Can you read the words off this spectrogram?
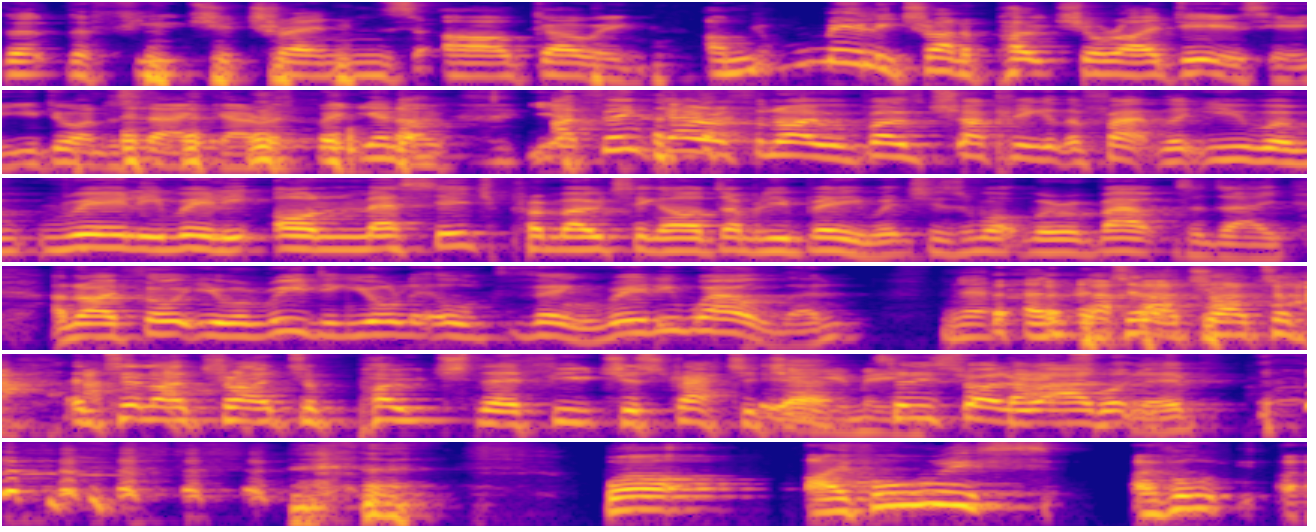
that the future trends are going? I'm merely trying to poach your ideas here. You do understand, Gareth, but you know. Yeah. I think Gareth and I were both chuckling at the fact that you were really, really on message promoting RWB, which is what we're about today. And I thought you were reading your little thing really well then. Yeah, until I tried to until I tried to poach their future strategy. Yeah, you mean? Until he's trying to ad lib. well, I've always I've all, uh,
